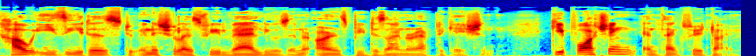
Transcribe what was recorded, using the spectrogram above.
how easy it is to initialize field values in an Iron Speed designer application. Keep watching and thanks for your time.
